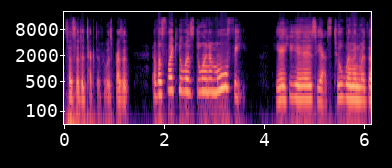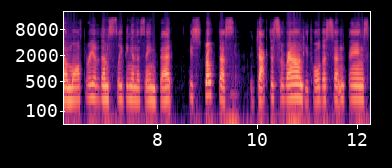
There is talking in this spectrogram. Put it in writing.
says the detective who was present. It was like he was doing a movie. Here he is. He has two women with him, all three of them sleeping in the same bed. He stroked us, jacked us around. He told us certain things,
